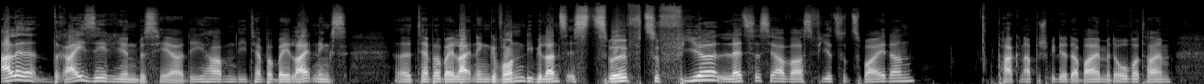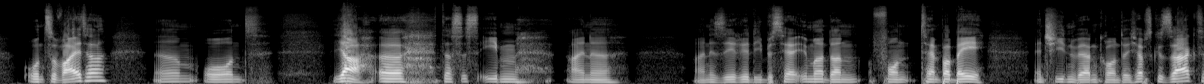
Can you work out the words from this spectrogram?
Alle drei Serien bisher, die haben die Tampa Bay Lightnings, äh, Tampa Bay Lightning gewonnen. Die Bilanz ist 12 zu 4. Letztes Jahr war es 4 zu 2 dann. Ein paar knappe Spiele dabei mit Overtime und so weiter. Ähm, und ja, äh, das ist eben eine, eine Serie, die bisher immer dann von Tampa Bay entschieden werden konnte. Ich habe es gesagt,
